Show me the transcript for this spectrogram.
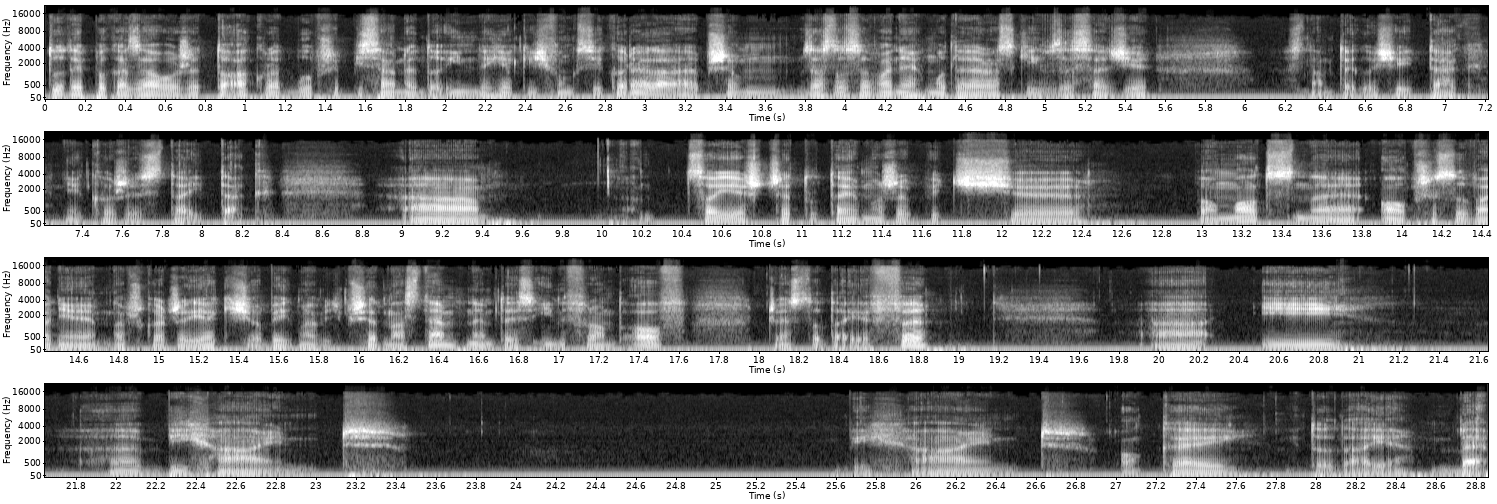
Tutaj pokazało, że to akurat było przypisane do innych jakichś funkcji Corella, ale przy zastosowaniach modelarskich w zasadzie z tamtego się i tak nie korzysta i tak. A co jeszcze tutaj może być e, pomocne? O, przesuwanie, na przykład, że jakiś obiekt ma być przed następnym, to jest in front of, często daje f i e, behind behind ok i dodaję b.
